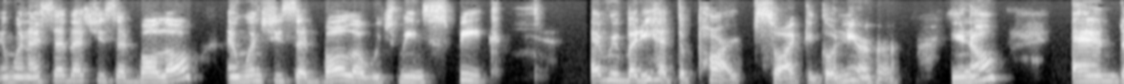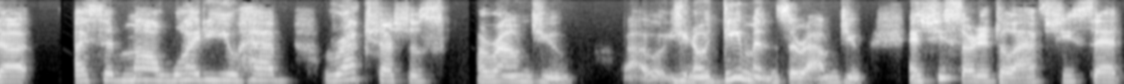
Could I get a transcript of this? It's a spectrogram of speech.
And when i said that she said bolo. And when she said bolo which means speak everybody had to part so I could go near her, you know? And uh, I said, Ma, why do you have rakshasas around you? Uh, you know, demons around you. And she started to laugh. She said,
